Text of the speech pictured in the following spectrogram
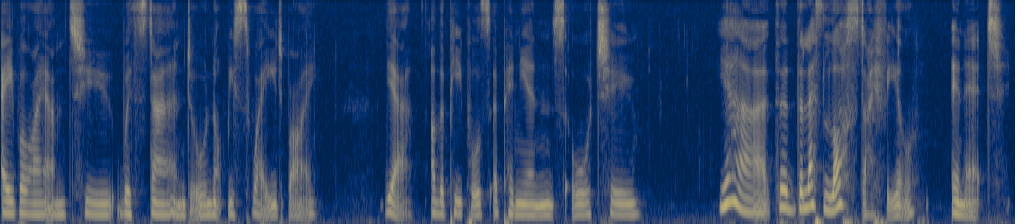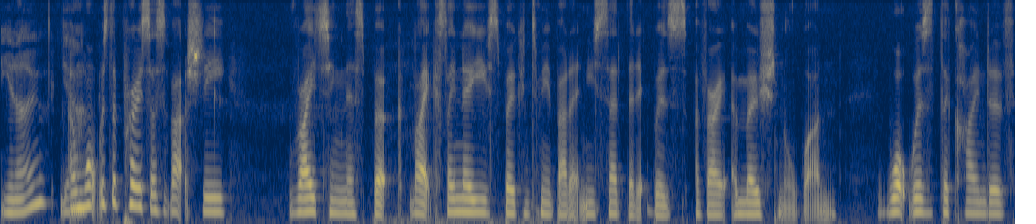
able i am to withstand or not be swayed by yeah other people's opinions or to yeah the, the less lost i feel in it you know yeah And what was the process of actually writing this book like? Because I know you've spoken to me about it and you said that it was a very emotional one. What was the kind of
